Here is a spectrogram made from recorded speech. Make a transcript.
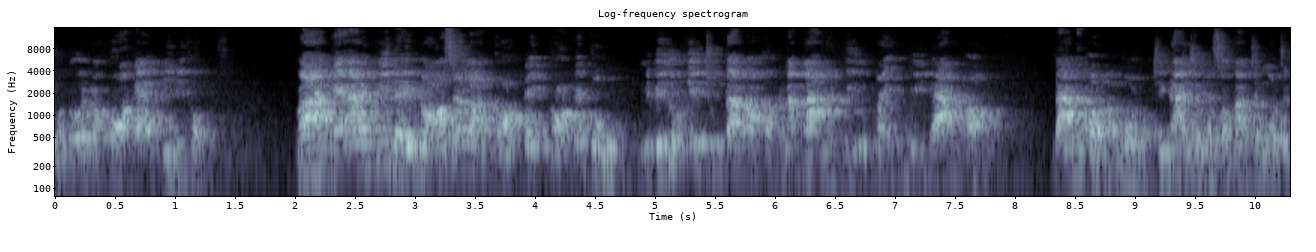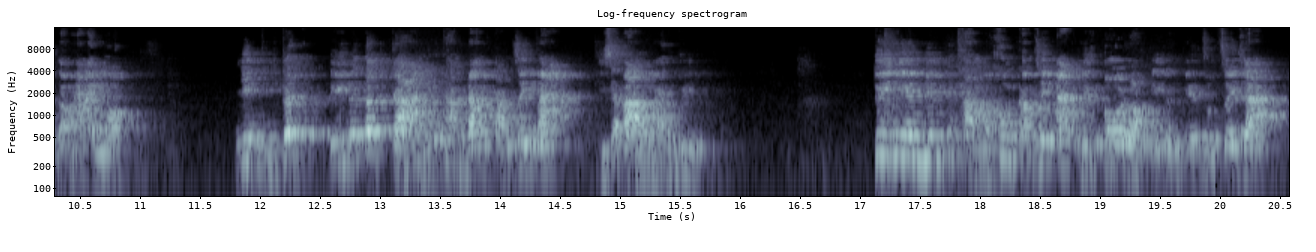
của tôi nó có cái IP đấy thôi. Và cái IP đấy nó sẽ là có cái có cái cùng. Ví dụ như chúng ta vào ở cái mạng LAN ví dụ máy Huy đang ở đang ở 192.168.1.82 đúng không? Nhìn tất tí nữa tất cả những thằng đang cắm dây mạng thì sẽ vào máy của Huy tuy nhiên những cái thằng mà không cắm dây mạng như tôi hoặc lý thường kiến rút dây ra,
